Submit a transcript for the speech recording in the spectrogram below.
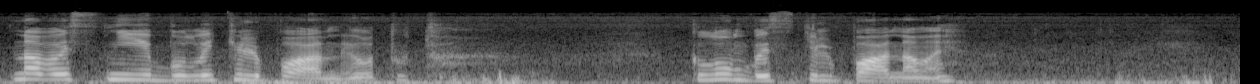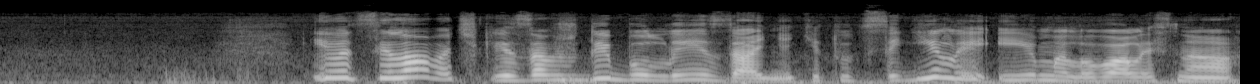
Тут навесні були тюльпани, отут клумби з тюльпанами. І оці лавочки завжди були зайняті. Тут сиділи і милувались на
